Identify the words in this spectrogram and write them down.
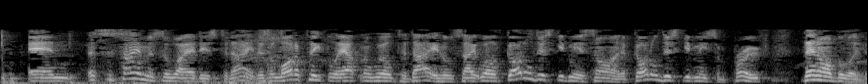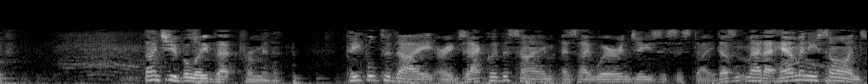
And it's the same as the way it is today. There's a lot of people out in the world today who'll say, well, if God will just give me a sign, if God will just give me some proof, then I'll believe. Don't you believe that for a minute. People today are exactly the same as they were in Jesus' day. Doesn't matter how many signs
